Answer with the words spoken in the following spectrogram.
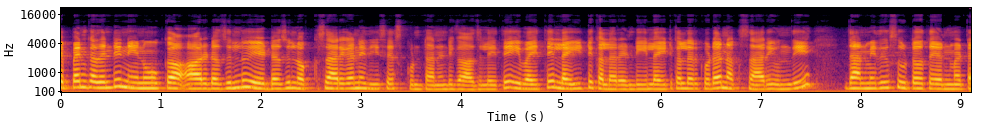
చెప్పాను కదండి నేను ఒక ఆరు డజన్లు ఏడు డజన్లు ఒక్కసారిగానే తీసేసుకుంటానండి గాజులు అయితే ఇవైతే లైట్ కలర్ అండి. లైట్ కలర్ కూడా నాకు సారీ ఉంది. దాని మీద సూట్ అవుతాయి అనమాట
